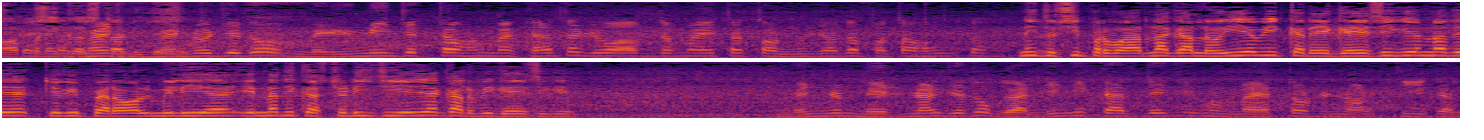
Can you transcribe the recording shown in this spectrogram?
ਆਪਣੇ ਮੈਂ- ਕਸਟਡੀ ਦੇ ਮੈਨੂੰ ਜਦੋਂ ਮਿਲ ਨਹੀਂ ਦਿੱਤਾ ਹੁਣ ਮੈਂ ਕਿਹਾ ਤਾਂ ਜਵਾਬ ਦਵਾਂ ਇਹ ਤਾਂ ਤੁਹਾਨੂੰ ਜ਼ਿਆਦਾ ਪਤਾ ਹੋਊਗਾ। ਨਹੀਂ ਤੁਸੀਂ ਪਰਿਵਾਰ ਨਾਲ ਗੱਲ ਹੋਈ ਹੈ ਵੀ ਘਰੇ ਗਏ ਸੀਗੇ ਉਹਨਾਂ ਦੇ ਕਿਉਂਕਿ ਪੈਰੋਲ ਮਿਲੀ ਹੈ ਇਹਨਾਂ ਦੀ ਕਸਟਡੀ 'ਚ ਹੀ ਹੈ ਜਾਂ ਘਰ ਵੀ ਗਏ ਸੀਗੇ? ਮੈਨੂੰ ਮੇਰੇ ਨਾਲ ਜਦੋਂ ਗੱਲ ਹੀ ਨਹੀਂ ਕਰਦੇ ਜੀ ਹੁਣ ਮੈਂ ਤੁਹਾਡੇ ਨਾਲ ਕੀ ਗੱਲ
